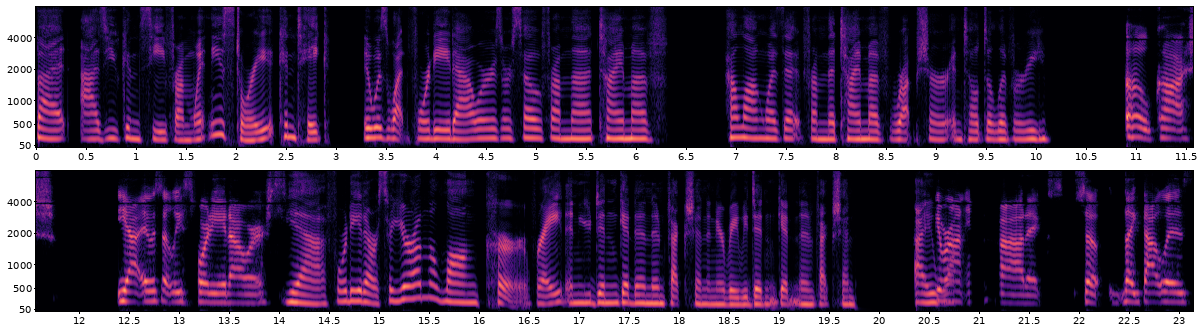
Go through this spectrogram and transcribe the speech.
But as you can see from Whitney's story, it can take, it was what, 48 hours or so from the time of, how long was it from the time of rupture until delivery? Oh gosh. Yeah, it was at least 48 hours. Yeah, 48 hours. So you're on the long curve, right? And you didn't get an infection and your baby didn't get an infection. I You were on antibiotics. So like that was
